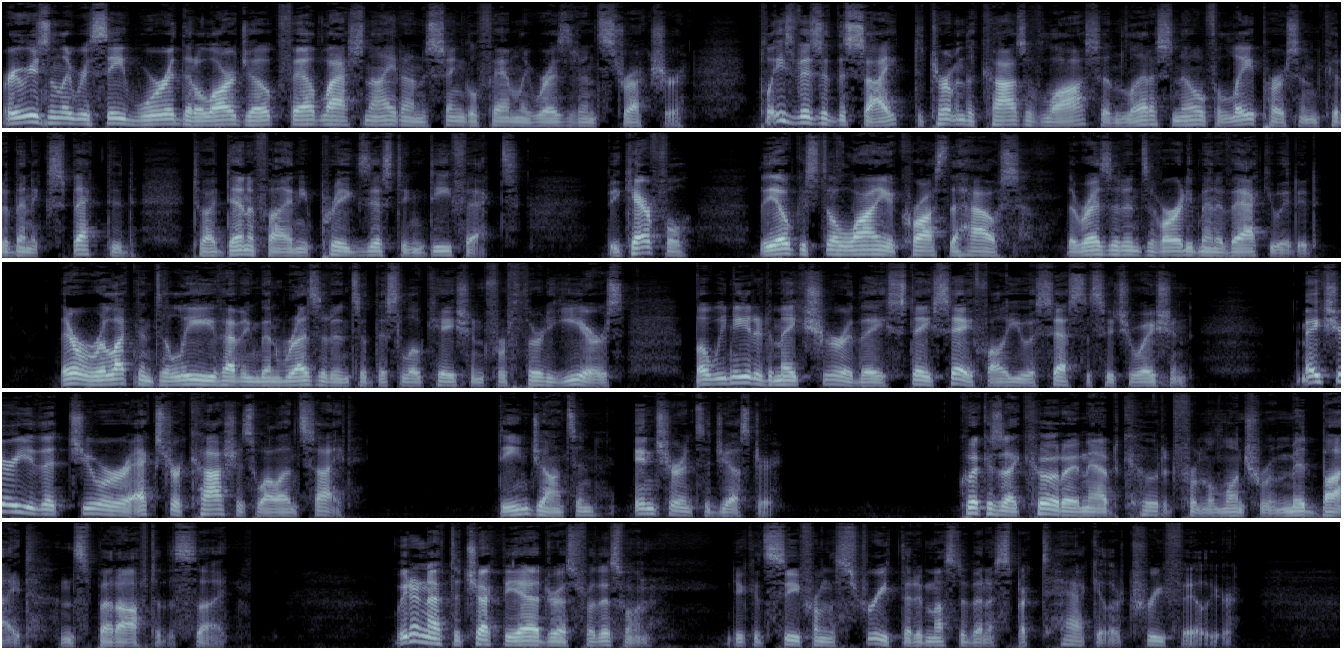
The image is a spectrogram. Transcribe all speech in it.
we recently received word that a large oak failed last night on a single family residence structure. Please visit the site, determine the cause of loss, and let us know if a layperson could have been expected to identify any pre existing defects. Be careful, the oak is still lying across the house. The residents have already been evacuated. They were reluctant to leave, having been residents at this location for 30 years, but we needed to make sure they stay safe while you assess the situation. Make sure you, that you are extra cautious while on site. Dean Johnson, insurance adjuster. Quick as I could, I nabbed Codit from the lunchroom mid bite and sped off to the site. We didn't have to check the address for this one. You could see from the street that it must have been a spectacular tree failure.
